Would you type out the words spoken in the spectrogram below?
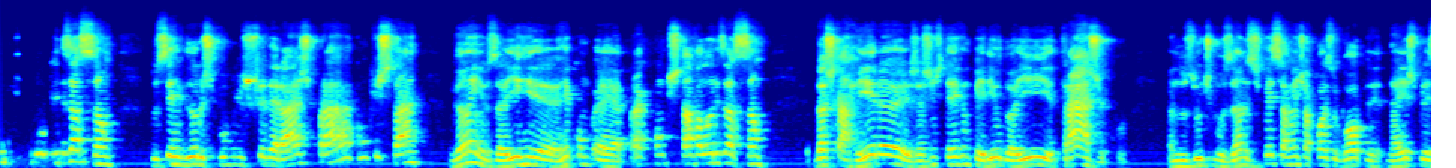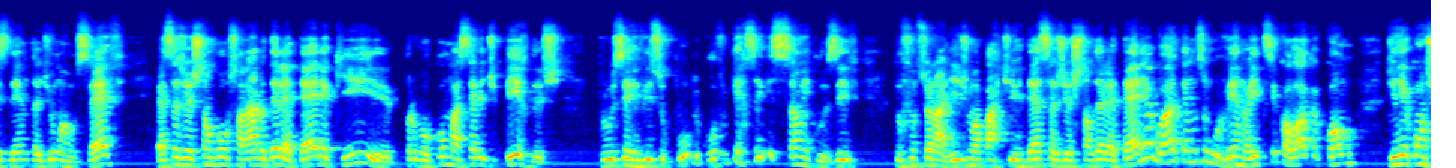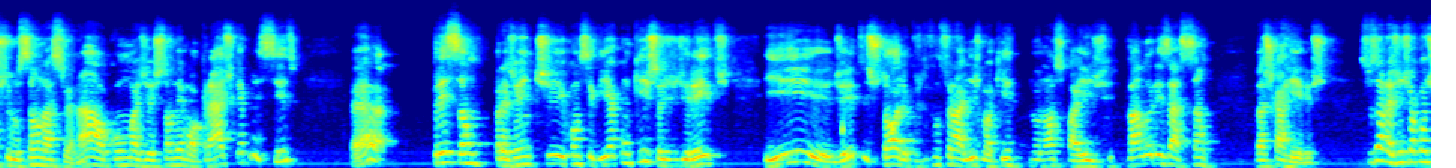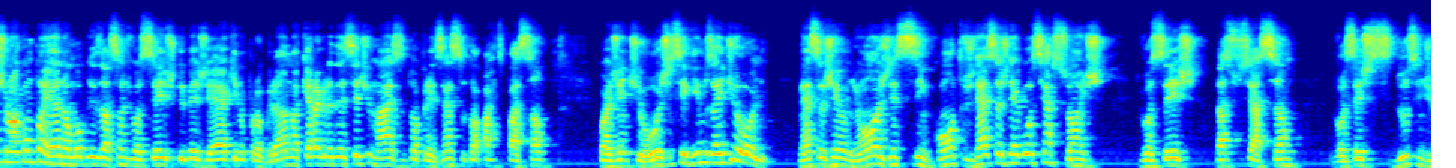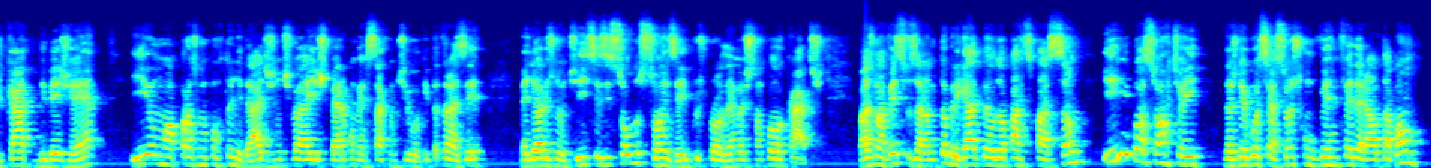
mobilização dos servidores públicos federais para conquistar ganhos aí, é, para conquistar valorização das carreiras. A gente teve um período aí trágico nos últimos anos, especialmente após o golpe na ex-presidenta Dilma Rousseff, essa gestão Bolsonaro deletéria que provocou uma série de perdas para o serviço público, houve perseguição, inclusive, do funcionalismo a partir dessa gestão deletéria, e agora temos um governo aí que se coloca como de reconstrução nacional, como uma gestão democrática, é preciso é, pressão para a gente conseguir a conquista de direitos e direitos históricos do funcionalismo aqui no nosso país, valorização das carreiras. Suzana, a gente vai continuar acompanhando a mobilização de vocês do IBGE aqui no programa. Quero agradecer demais a tua presença, a tua participação com a gente hoje. Seguimos aí de olho nessas reuniões, nesses encontros, nessas negociações de vocês da associação, vocês do sindicato do IBGE. E uma próxima oportunidade, a gente vai, espero, conversar contigo aqui para trazer melhores notícias e soluções aí para os problemas que estão colocados. Mais uma vez, Suzana, muito obrigado pela tua participação e boa sorte aí nas negociações com o governo federal, tá bom?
